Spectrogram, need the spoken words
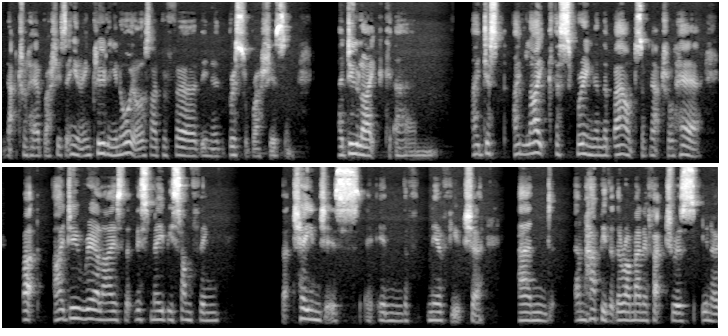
natural hair brushes, you know, including in oils. I prefer, you know, the bristle brushes, and I do like. Um, I just I like the spring and the bounce of natural hair, but I do realise that this may be something that changes in the near future, and I'm happy that there are manufacturers, you know,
